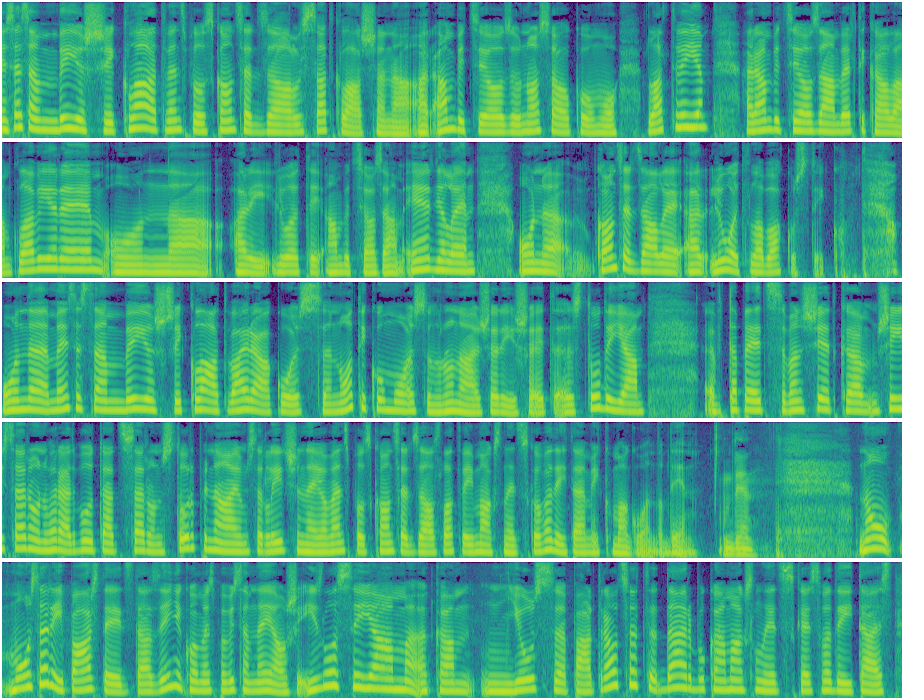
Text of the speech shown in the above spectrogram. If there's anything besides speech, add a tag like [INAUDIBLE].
Mēs esam bijuši klāt Ventspils koncerta zāles atklāšanā ar ambiciozu nosaukumu Latvija, ar ambiciozām vertikālām klavierēm un uh, arī ļoti ambiciozām ērģelēm un uh, koncerta zālē ar ļoti labu akustiku. Un uh, mēs esam bijuši klāt vairākos notikumos un runājuši arī šeit studijā. Tāpēc man šķiet, ka šī saruna varētu būt tāds sarunas turpinājums ar līdzinējo Ventspils koncertu zāles Latviju māksliniecisko vadītāju Miku Magonu. Labdien! Labdien! Nu, mūs arī pārsteidz tā ziņa, ko mēs pavisam nejauši izlasījām, ka jūs pārtraucat darbu kā mākslinieckais vadītājs.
